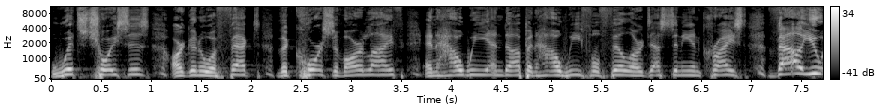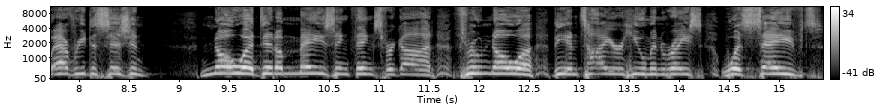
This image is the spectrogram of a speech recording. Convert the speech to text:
which choices are going to affect the course of our life and how we end up and how we fulfill our destiny destiny in Christ. Value every decision. Noah did amazing things for God. Through Noah, the entire human race was saved.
